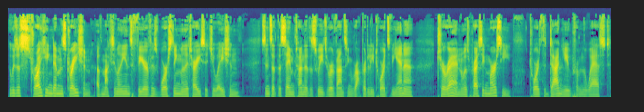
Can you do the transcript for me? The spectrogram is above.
It was a striking demonstration of Maximilian's fear of his worsening military situation, since at the same time that the Swedes were advancing rapidly towards Vienna, Turenne was pressing Mercy towards the Danube from the west.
